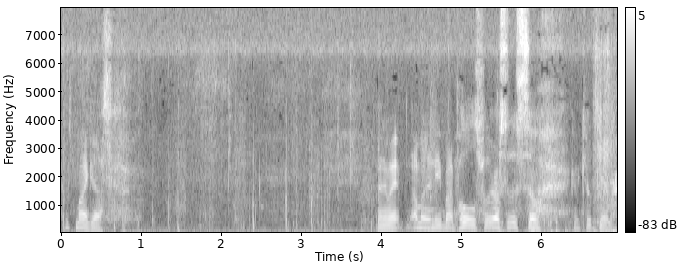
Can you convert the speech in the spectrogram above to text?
That's my guess. Anyway, I'm gonna need my poles for the rest of this, so I'm gonna kill the camera.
